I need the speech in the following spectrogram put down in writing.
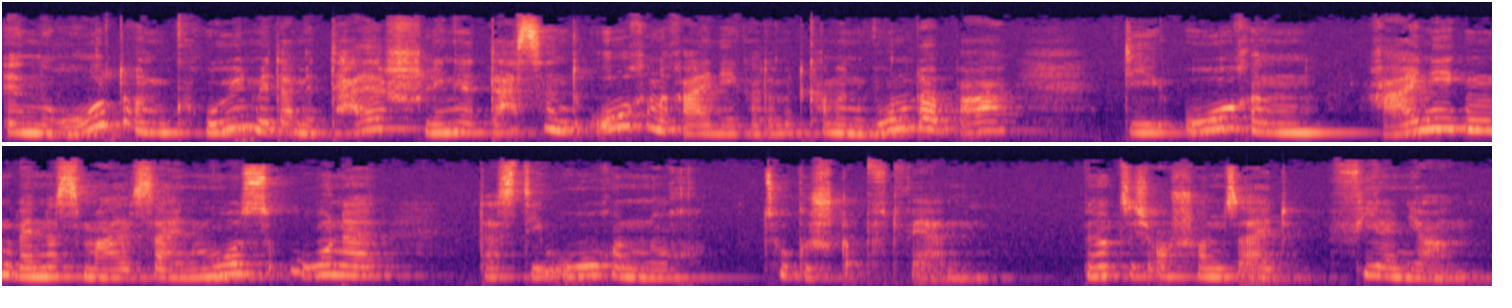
in Rot und Grün mit der Metallschlinge, das sind Ohrenreiniger. Damit kann man wunderbar die Ohren reinigen, wenn es mal sein muss, ohne dass die Ohren noch zugestopft werden. Benutze ich auch schon seit vielen Jahren.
